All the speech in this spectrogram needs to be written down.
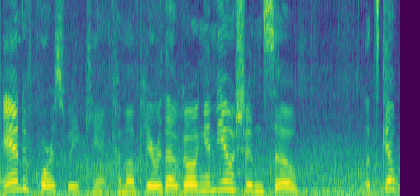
And of course, we can't come up here without going in the ocean, so let's go.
